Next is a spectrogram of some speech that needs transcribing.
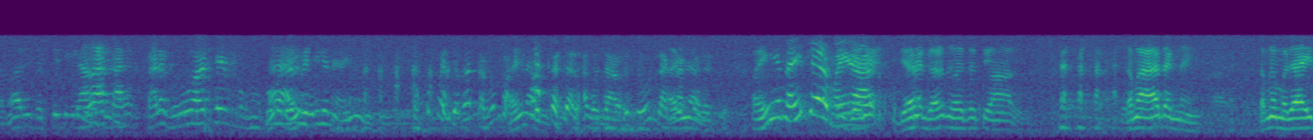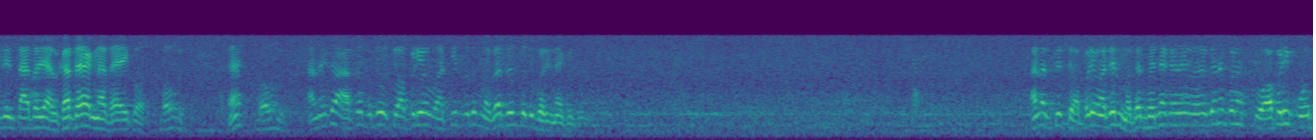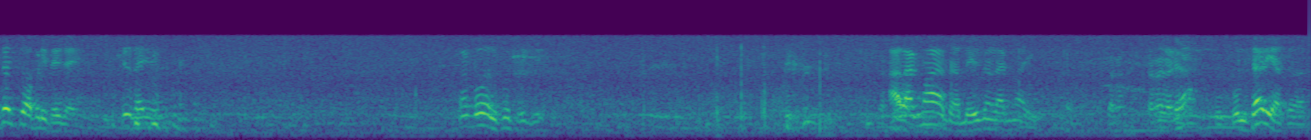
તમારા- થી કાલે ગુરુવાર છે જેને- ગરજ હોય તો ત્યાં આવે. તમે આયા તક નહીં? તમને મજા આવી હતી ત્યાં પછી હલકા થયા કે ના થાય કહો? બહુ હે? અને તો આ તો બધું ચોપડીઓ વાંચી બધું મગજ જ બધું ભરી નાખ્યું હતું. અને તે ચોપડી વાંચીને મગજ ભરી નાખે પણ ચોપડી પોતે જ ચોપડી થઈ જાય. શું થાય પણ બહુ હલકું થઈ ગયું. આ લાગમાં આવ્યા હતા બે લાગમાં આવી. તમે રડ્યા? પુનસારી હતા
